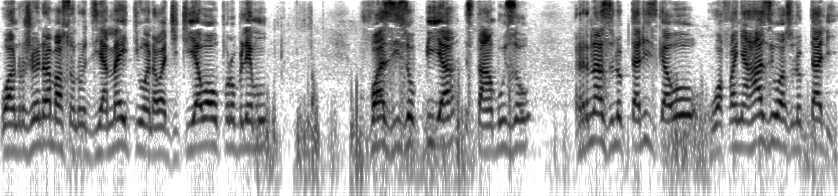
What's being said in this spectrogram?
kamili wandrojendra masondo dia maiti wandra wajitia wao problemu? Vazizo pia stambuzo rina zilopitali zikao wafanya hazi wa zilopitali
